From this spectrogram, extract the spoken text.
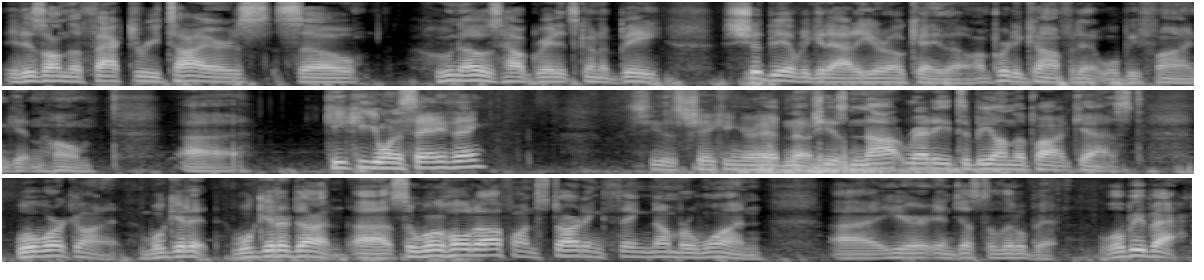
It is on the factory tires, so who knows how great it's going to be. Should be able to get out of here okay, though. I'm pretty confident we'll be fine getting home. Uh, Kiki, you want to say anything? She is shaking her head no. She is not ready to be on the podcast. We'll work on it. We'll get it. We'll get her done. Uh, so we'll hold off on starting thing number one uh, here in just a little bit. We'll be back.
